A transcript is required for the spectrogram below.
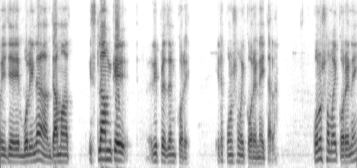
ওই যে বলি না, জামাত ইসলামকে রিপ্রেজেন্ট করে। এটা কোনো সময় করে নাই তারা। কোনো সময় করে নাই।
